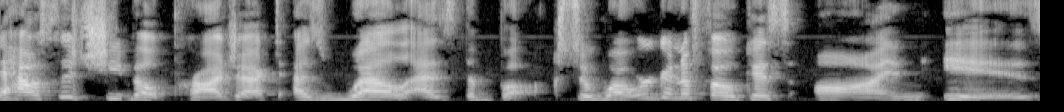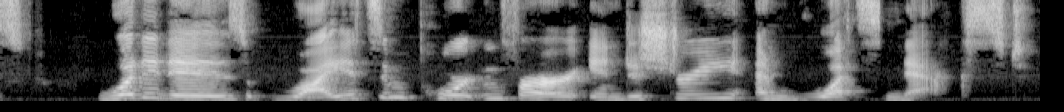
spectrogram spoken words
the House That She Built project as well as the book. So, what we're going to focus on is what it is, why it's important for our industry, and what's next.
